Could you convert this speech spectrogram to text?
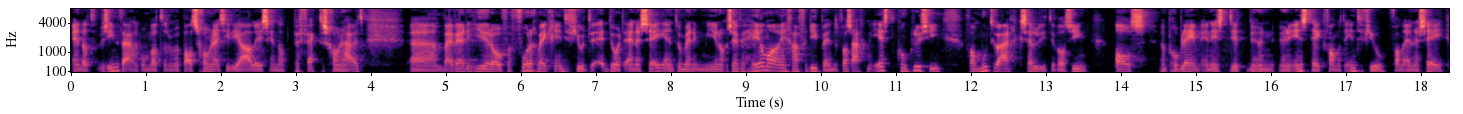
En dat, we zien het eigenlijk omdat er een bepaald schoonheidsideaal is en dat perfecte schone huid. Uh, wij werden hierover vorige week geïnterviewd door het NRC. En toen ben ik me hier nog eens even helemaal in gaan verdiepen. En dat was eigenlijk mijn eerste conclusie: van moeten we eigenlijk cellulite wel zien als een probleem. En is dit hun, hun insteek van het interview van de NRC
